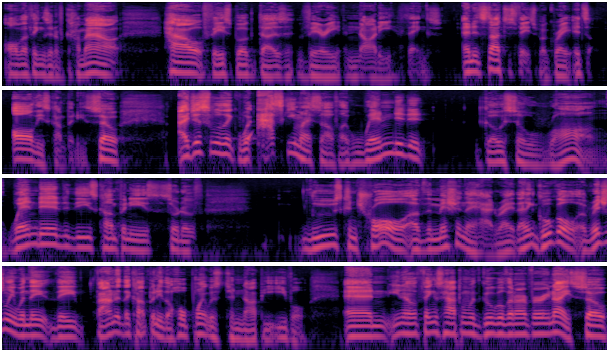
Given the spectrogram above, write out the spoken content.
all the things that have come out how Facebook does very naughty things. And it's not just Facebook, right? It's all these companies. So I just was like asking myself, like, when did it go so wrong? When did these companies sort of lose control of the mission they had, right? I think Google originally when they they founded the company, the whole point was to not be evil. And you know, things happen with Google that aren't very nice. So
